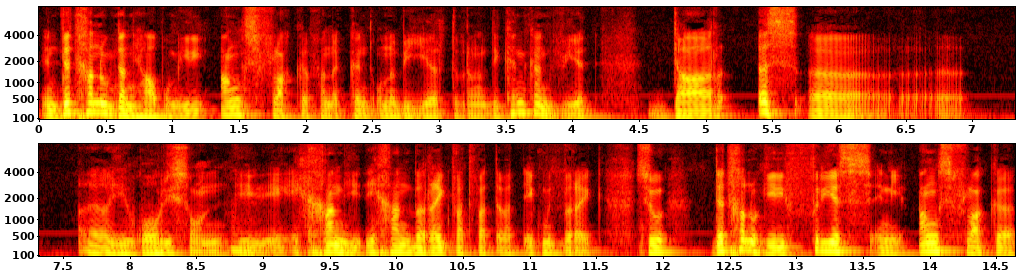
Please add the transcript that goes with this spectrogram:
en dit gaan ook dan help om hierdie angsvlakke van 'n kind onder beheer te bring. Die kind kan weet daar is 'n uh, uh, die horison. Die, ek gaan ek gaan bereik wat wat wat ek moet bereik. So dit gaan ook hierdie vrees en die angsvlakke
